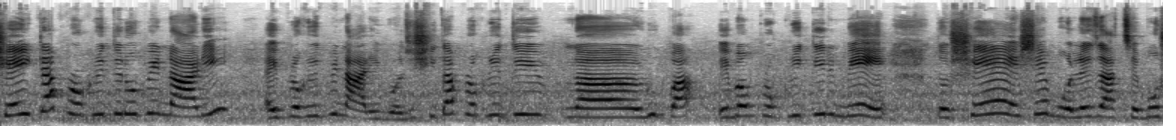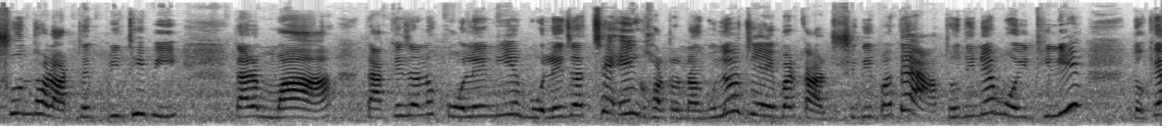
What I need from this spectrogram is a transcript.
সেইটা প্রকৃতিরূপী নারী, এই প্রকৃতি নারী বলছে, সীতা প্রকৃতি রূপা এবং প্রকৃতির মেয়ে। তো সে এসে বলে যাচ্ছে, বসুন্ধরা অর্থাৎ পৃথিবী, তার মা তাকে যেন কোলে নিয়ে বলে যাচ্ছে এই ঘটনাগুলো যে এবার কার্যসিদ্ধি পথে এতদিনে মৈথিলি তোকে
